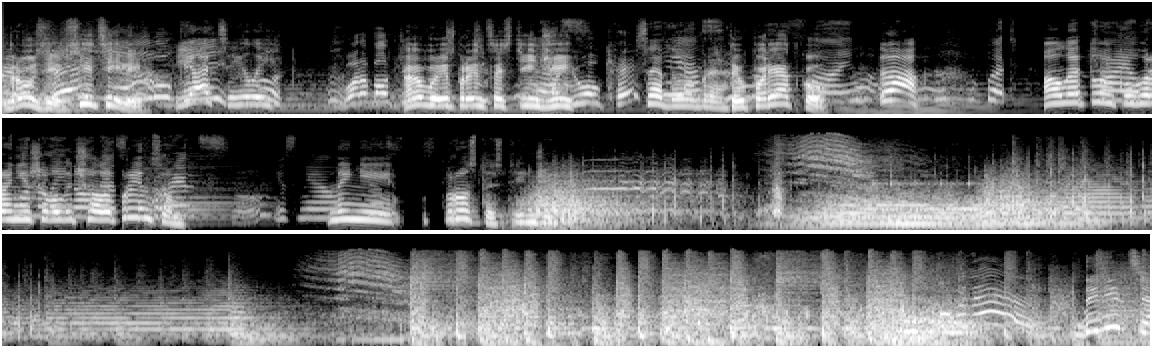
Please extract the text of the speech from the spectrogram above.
друзі, всі цілі. Я цілий. А ви, принце Стінджі, Все добре. ти в порядку? Так, але той, кого раніше величали принцем, нині просто стінджі. Дивіться,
